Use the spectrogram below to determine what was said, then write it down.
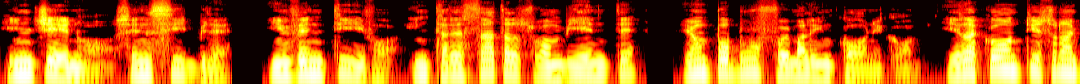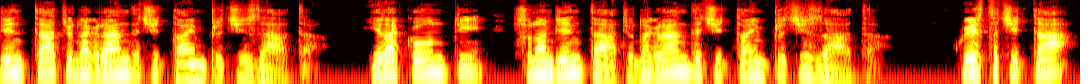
ingenuo, sensibile, inventivo, interessato al suo ambiente e un po' buffo e malinconico. I racconti sono ambientati in una grande città imprecisata. I racconti sono ambientati in una grande città imprecisata. Questa città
